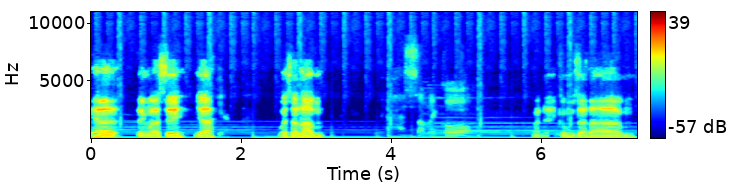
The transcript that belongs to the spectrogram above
Ya, terima kasih ya. Ya. Wassalam. Assalamualaikum. Waalaikumsalam.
